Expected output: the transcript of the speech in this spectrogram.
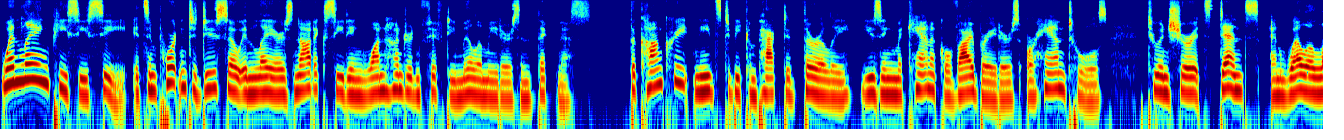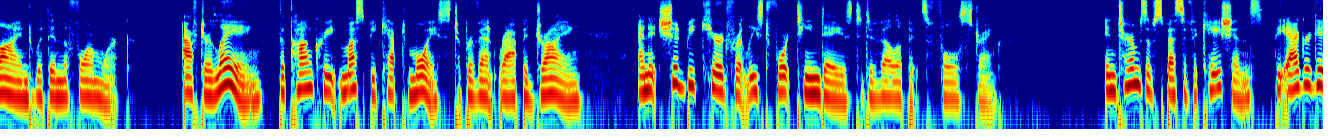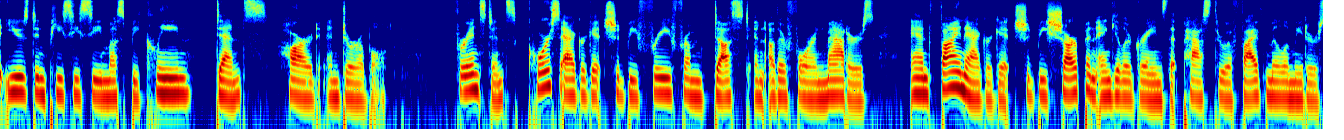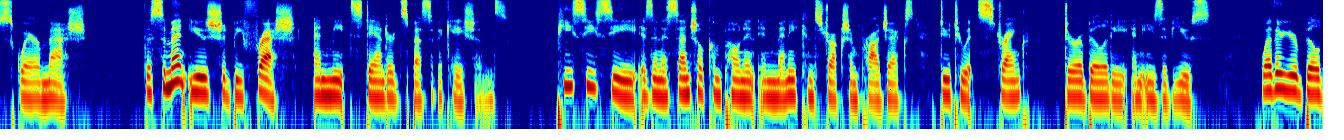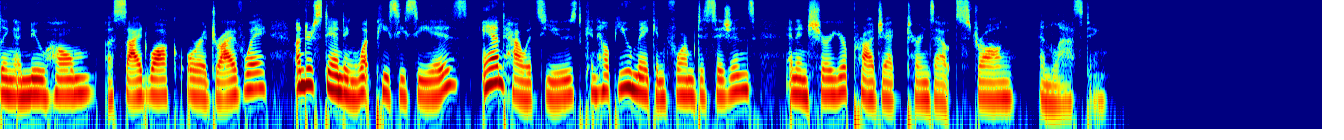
When laying PCC, it's important to do so in layers not exceeding 150 millimeters in thickness. The concrete needs to be compacted thoroughly using mechanical vibrators or hand tools to ensure it's dense and well aligned within the formwork. After laying, the concrete must be kept moist to prevent rapid drying, and it should be cured for at least 14 days to develop its full strength. In terms of specifications, the aggregate used in PCC must be clean, dense, hard, and durable. For instance, coarse aggregate should be free from dust and other foreign matters and fine aggregate should be sharp and angular grains that pass through a 5 mm square mesh. The cement used should be fresh and meet standard specifications. PCC is an essential component in many construction projects due to its strength, durability, and ease of use. Whether you're building a new home, a sidewalk, or a driveway, understanding what PCC is and how it's used can help you make informed decisions and ensure your project turns out strong and lasting.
